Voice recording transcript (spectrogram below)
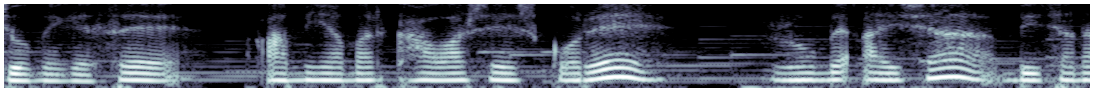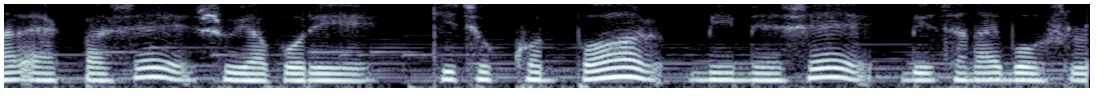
জমে গেছে। আমি আমার খাওয়া শেষ করে রুমে আইসা বিছানার একপাশে শুয়া পড়ি। কিছুক্ষণ পর মিম এসে বিছানায় বসল।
